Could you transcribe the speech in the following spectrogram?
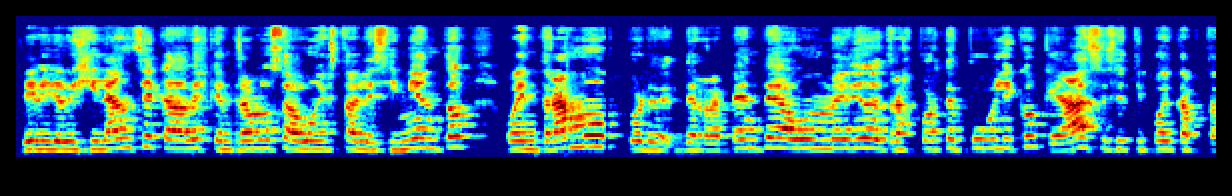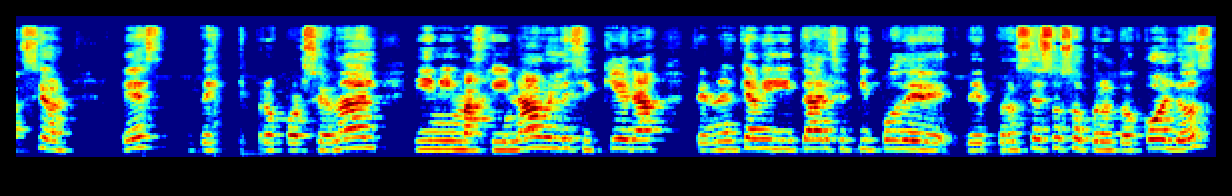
de videovigilancia cada vez que entramos a un establecimiento o entramos por, de repente a un medio de transporte público que hace ese tipo de captación. Es desproporcional, inimaginable siquiera tener que habilitar ese tipo de, de procesos o protocolos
